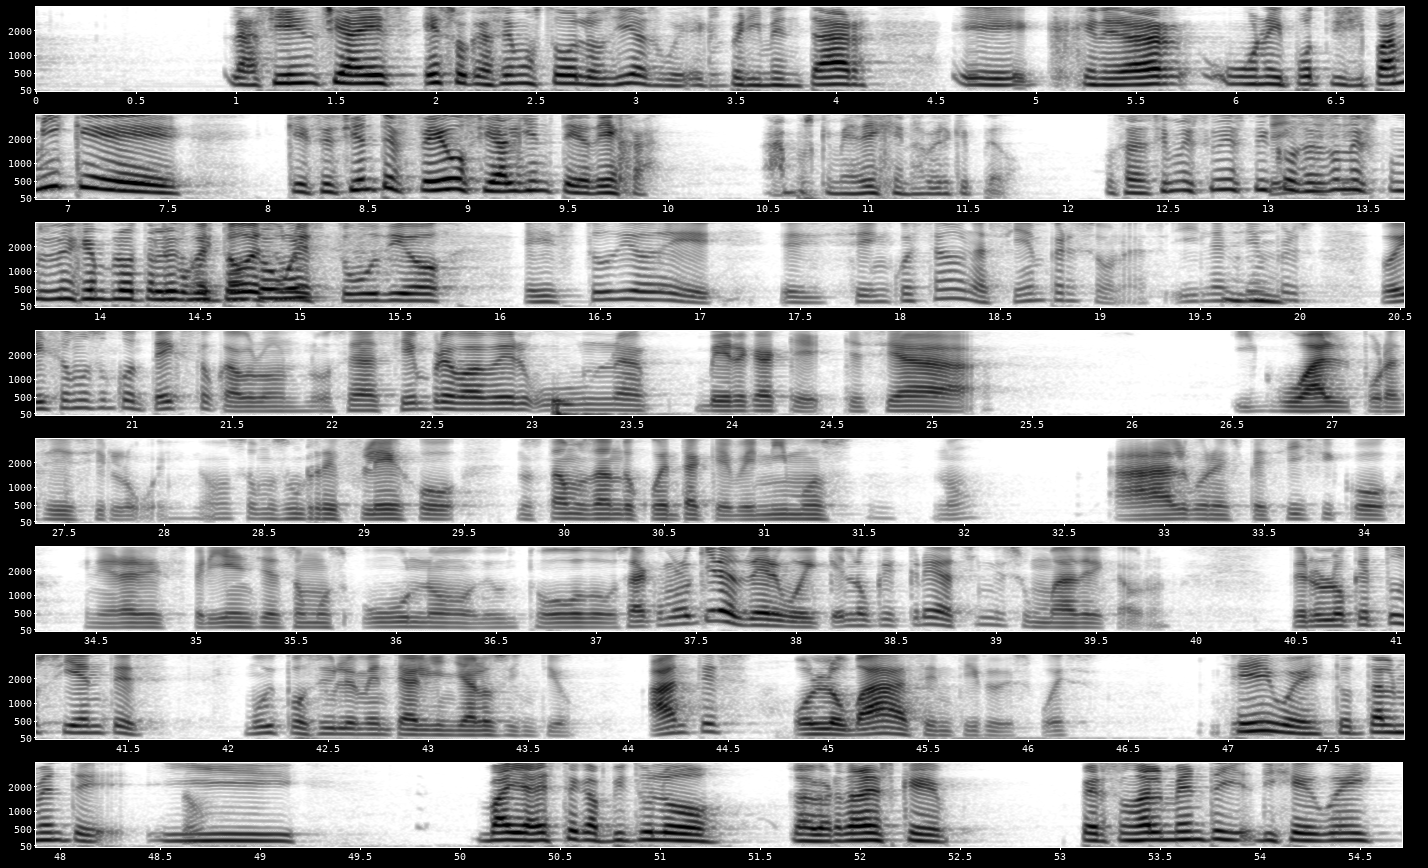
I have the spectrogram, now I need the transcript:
la ciencia es eso que hacemos todos los días, güey. Experimentar, eh, generar una hipótesis. Para mí que, que se siente feo si alguien te deja. Ah, pues que me dejen, a ver qué pedo. O sea, si me, sí me explico, Sí, O sea, sí, es, un, sí. es un ejemplo tal vez muy todo tonto, es un estudio, estudio de, se encuestaron a 100 personas y las 100 Ujú. personas, güey, somos un contexto, cabrón, o sea, siempre va a haber una verga que, que sea igual, por así decirlo, güey, ¿no? Somos un reflejo, nos estamos dando cuenta que venimos, ¿no? A algo en específico, generar experiencias, somos uno de un todo, o sea, como lo quieras ver, güey, que en lo que creas, chingue su madre, cabrón. Pero lo que tú sientes, muy posiblemente alguien ya lo sintió antes o lo va a sentir después. Sí, güey, totalmente. Y vaya, este capítulo, la verdad es que personalmente dije, güey,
